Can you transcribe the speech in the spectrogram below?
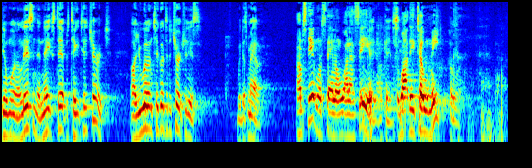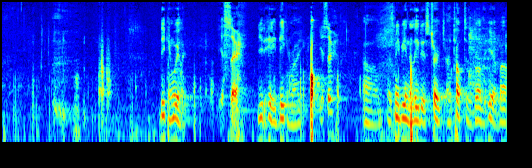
Didn't want to listen. The next step is take you to the church. Are you willing to go to the church for this? With this matter? I'm still gonna stand on what I said. Okay, okay. to what they told me. Hold on. Deacon Willie, Yes, sir. you the head deacon, right? Yes, sir. Um, as me being the leader of this church, I talked to the brother here about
